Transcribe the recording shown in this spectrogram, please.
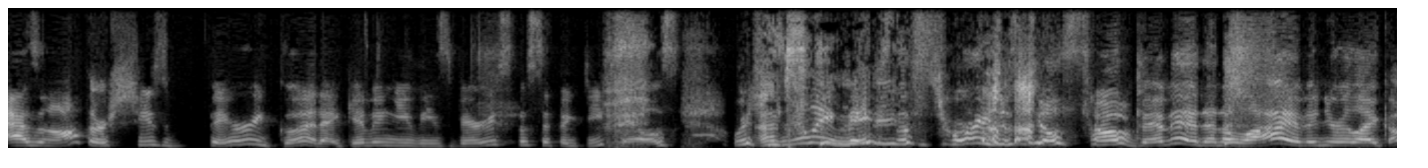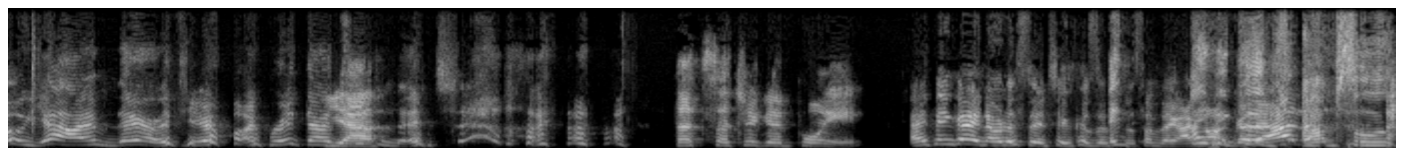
as an author, she's very good at giving you these very specific details, which really makes the story just feel so vivid and alive. And you're like, oh yeah, I'm there with you. I'm right there. Yeah. that's such a good point I think I noticed it too because it's something I'm I not good at. absolutely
